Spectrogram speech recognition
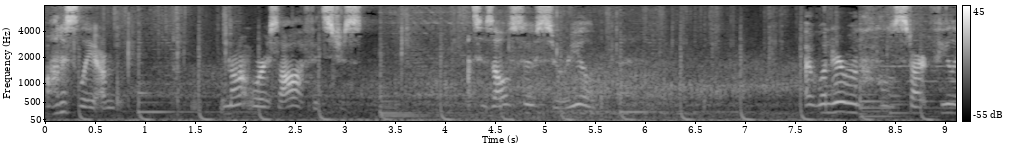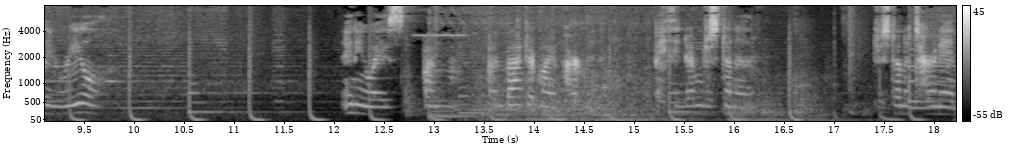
Honestly, I'm not worse off. It's just. This is all so surreal. I wonder when I'll start feeling real. Anyways, I'm I'm back at my apartment. I think I'm just gonna just gonna turn in.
